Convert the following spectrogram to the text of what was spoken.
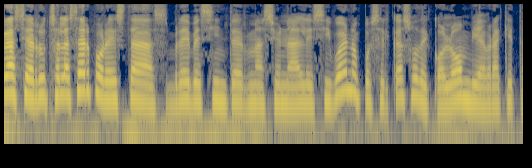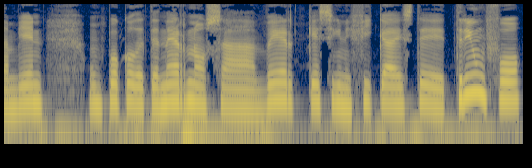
Gracias, Ruth Salazar, por estas breves internacionales. Y bueno, pues el caso de Colombia, habrá que también un poco detenernos a ver qué significa este triunfo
